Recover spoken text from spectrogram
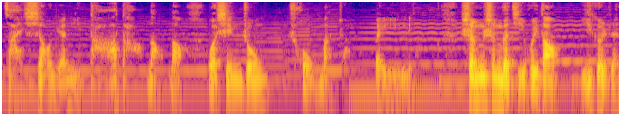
在校园里打打闹闹，我心中充满着悲凉，深深的体会到一个人。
